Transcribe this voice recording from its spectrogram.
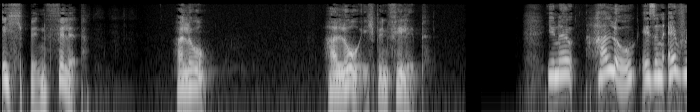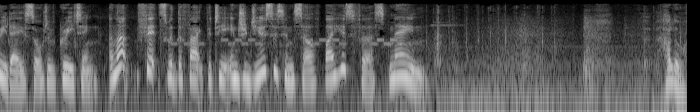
ich bin Philip. Hallo. Hallo, ich bin Philipp. You know, hallo is an everyday sort of greeting, and that fits with the fact that he introduces himself by his first name. Hallo.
